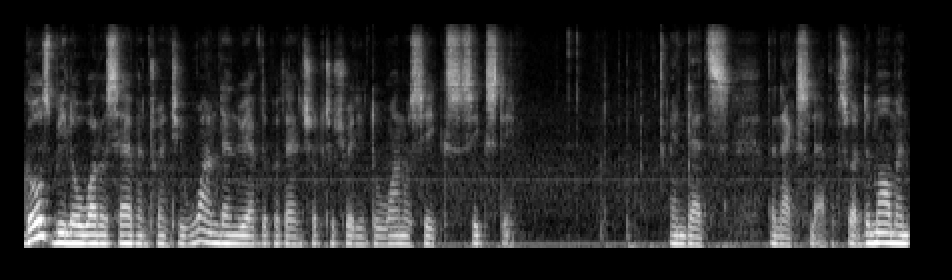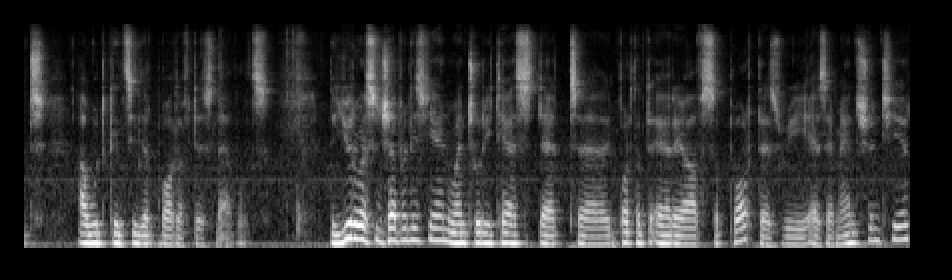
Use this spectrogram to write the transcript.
goes below 107.21 then we have the potential to trade into 106.60 and that's the next level. So at the moment I would consider both of these levels. The versus Japanese yen went to retest that uh, important area of support as we as I mentioned here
